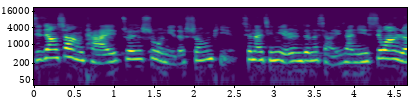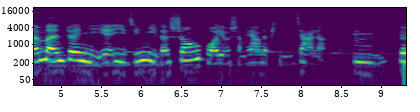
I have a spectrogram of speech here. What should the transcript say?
即将上台追溯你的生平。现在，请你认真的想一下，你希望人们对你以及你的生活有什么样的评价呢？嗯，就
